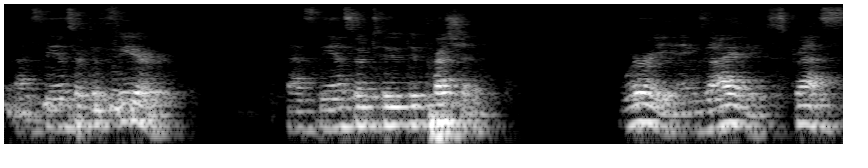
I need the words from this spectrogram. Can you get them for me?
That's the answer to fear. That's the answer to depression, worry, anxiety, stress.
